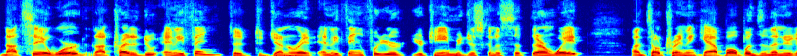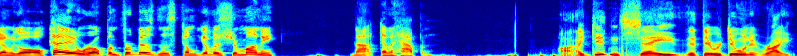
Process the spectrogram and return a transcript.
not say a word, not try to do anything to, to generate anything for your, your team. You're just going to sit there and wait until training camp opens, and then you're going to go, okay, we're open for business. Come give us your money. Not going to happen. I didn't say that they were doing it right.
